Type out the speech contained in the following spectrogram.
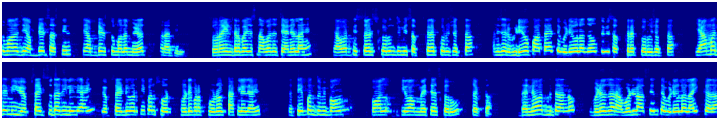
तुम्हाला जे अपडेट्स असतील ते अपडेट्स तुम्हाला मिळत राहतील. सोना एंटरप्राइजेस नावाचं चॅनल आहे. त्यावरती सर्च करून तुम्ही सबस्क्राईब करू शकता. आणि जर व्हिडिओ पाहताय तर व्हिडिओला जाऊन तुम्ही सबस्क्राईब करू शकता. यामध्ये मी वेबसाईट सुद्धा दिलेली आहे. वेबसाईटवरती पण थोडेफार प्रोडक्ट टाकलेले आहेत. तर ते पण तुम्ही पाहून कॉल किंवा मेसेज करू शकता. धन्यवाद मित्रांनो. व्हिडिओ जर आवडला असेल तर व्हिडिओला लाईक करा.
